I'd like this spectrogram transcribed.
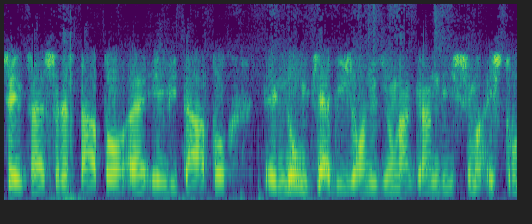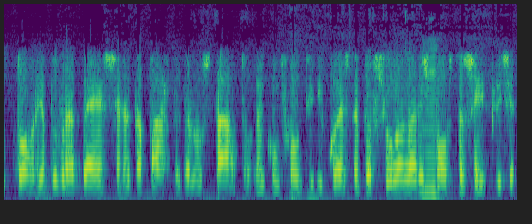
senza essere stato eh, invitato e non c'è bisogno di una grandissima istruttoria, dovrebbe essere da parte dello Stato nei confronti di queste persone una risposta mm. semplice,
